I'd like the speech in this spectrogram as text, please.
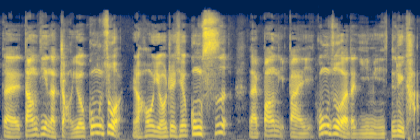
在当地呢找一个工作，然后由这些公司来帮你办工作的移民绿卡。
